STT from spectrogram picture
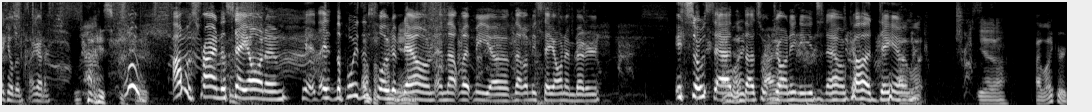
I killed him. I got him. Nice. I was trying to stay on him. It- it- the poison That was a slowed him game. down, and that let me uh that let me stay on him better. It's so sad like- that that's what I- Johnny needs now. God damn. like. Yeah, I like our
